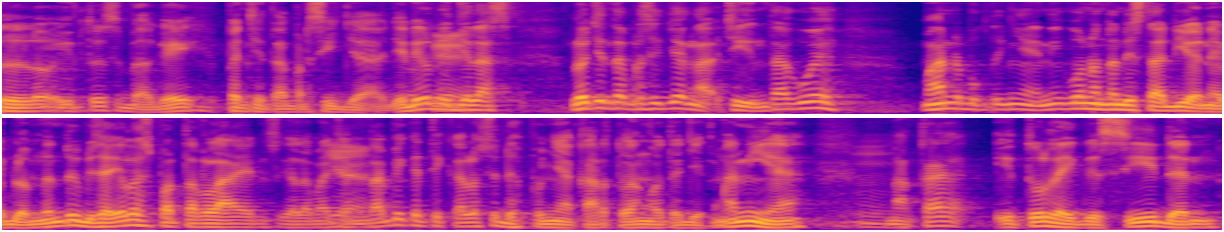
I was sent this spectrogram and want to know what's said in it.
lo itu sebagai pencinta Persija. Jadi udah Oke. jelas, lo cinta Persija nggak? Cinta gue. Mana buktinya? Ini gue nonton di stadion ya belum tentu bisa ya lo supporter lain segala macam. Ya. Tapi ketika lo sudah punya kartu anggota Jackmania, maka itu legacy dan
